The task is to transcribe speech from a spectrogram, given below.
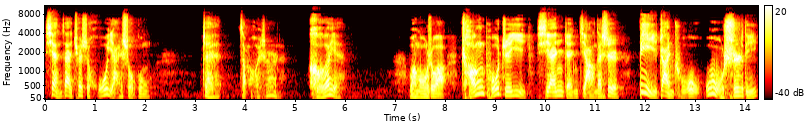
现在却是胡衍首功，这怎么回事呢？何也？文公说：“城濮之役，先轸讲的是必战楚，勿失敌；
